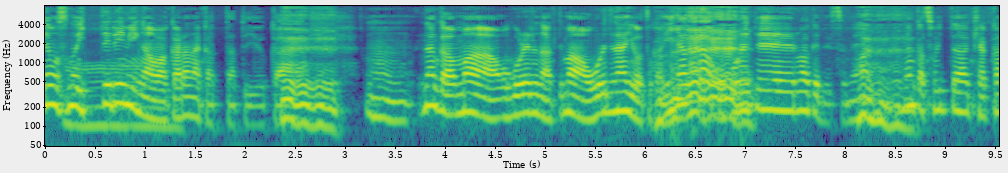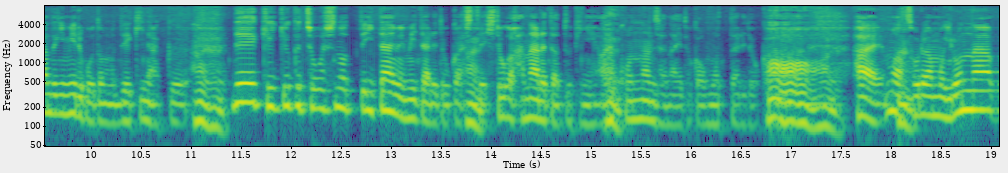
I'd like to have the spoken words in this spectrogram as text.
でもその言ってる意味がわからなかったというか、うん。なんかまあ、おごれるなって、まあ、おごれてないよとか言いながらええおごれてるわけですよね。なんかそういった客観的に見ることもできなく。で、結局調子乗って痛い目見たりとかしはいて、人が離れた時に、あれはいこんなんじゃないとか思ったりとか。はい。まあ、それはもういろんな、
